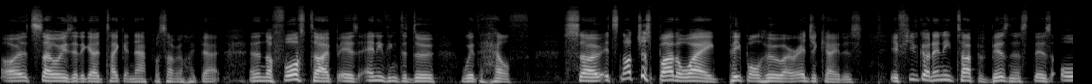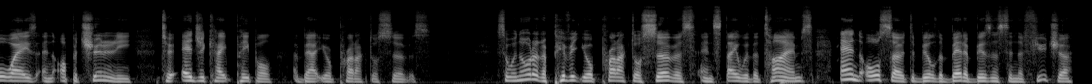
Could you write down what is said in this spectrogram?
or it's so easy to go take a nap or something like that. And then the fourth type is anything to do with health. So it's not just, by the way, people who are educators. If you've got any type of business, there's always an opportunity to educate people about your product or service. So, in order to pivot your product or service and stay with the times, and also to build a better business in the future,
